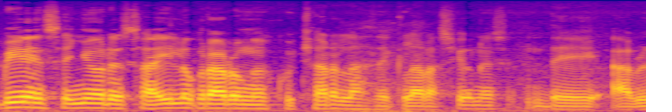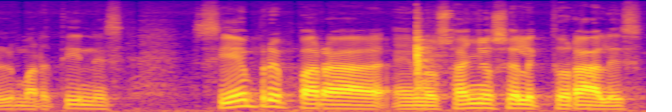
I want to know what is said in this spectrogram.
Bien, señores, ahí lograron escuchar las declaraciones de Abel Martínez. Siempre para en los años electorales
